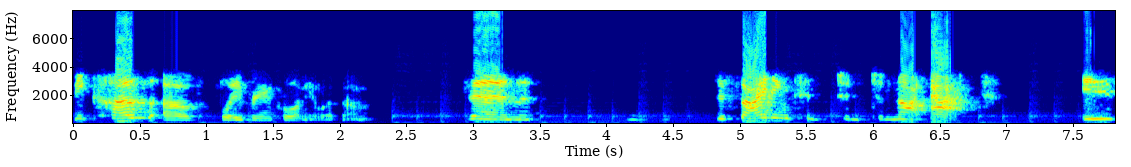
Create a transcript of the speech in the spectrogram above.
because of slavery and colonialism, then deciding to, to, to not act is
